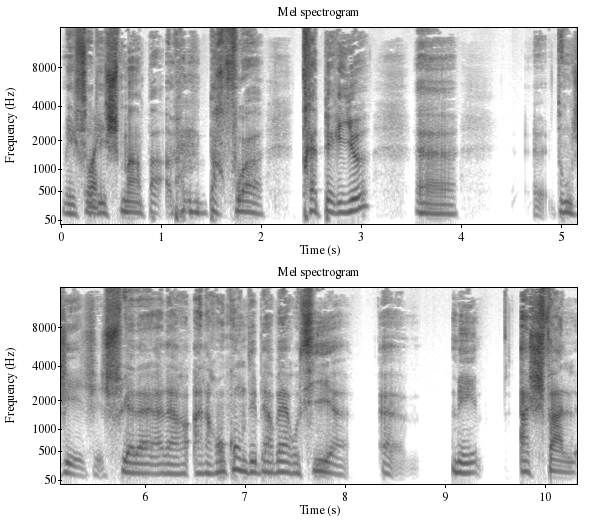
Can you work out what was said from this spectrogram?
mais sur des chemins parfois très périlleux. Euh, donc je suis à la, rencontre des Berbères aussi, euh, euh, mais à cheval,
